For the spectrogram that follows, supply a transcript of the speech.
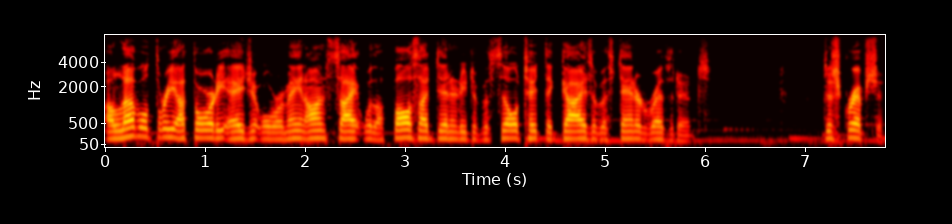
A Level 3 Authority agent will remain on-site with a false identity to facilitate the guise of a standard residence. Description:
